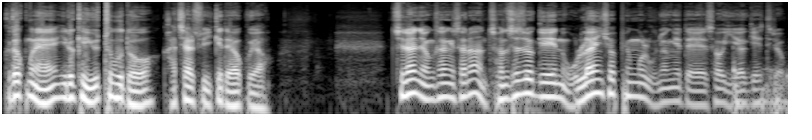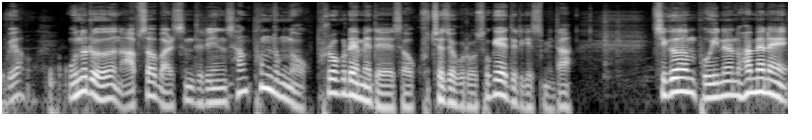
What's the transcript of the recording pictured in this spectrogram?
그 덕분에 이렇게 유튜브도 같이 할 수 있게 되었고요. 지난 영상에서는 전세적인 온라인 쇼핑몰 운영에 대해서 이야기해 드렸고요. 오늘은 앞서 말씀드린 상품 등록 프로그램에 대해서 구체적으로 소개해 드리겠습니다. 지금 보이는 화면에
